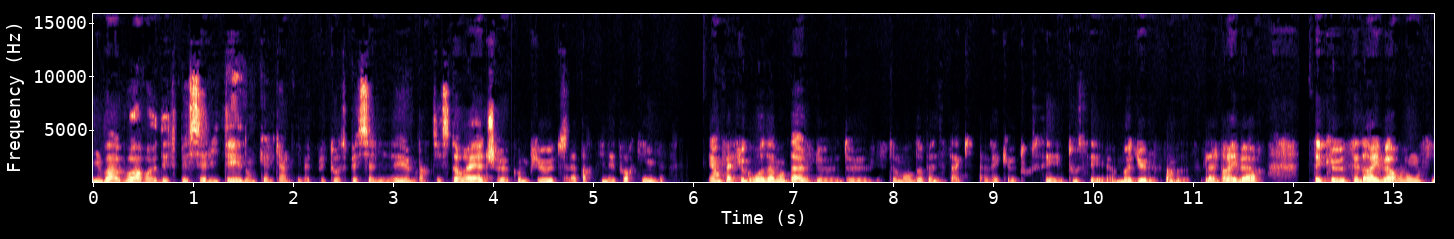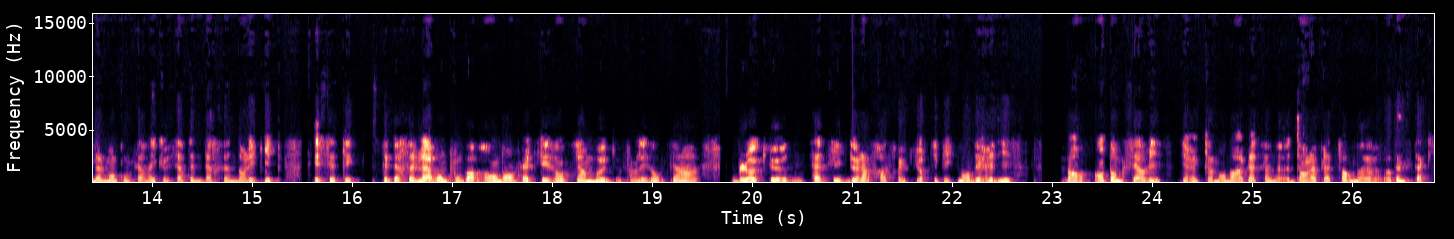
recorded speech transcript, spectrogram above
on va avoir euh, des spécialités, donc quelqu'un qui va être plutôt spécialisé partie storage, euh, compute, la partie networking. Et en fait, le gros avantage de, de justement d'OpenStack avec euh, tous ces tous ces euh, modules, enfin slash drivers, c'est que ces drivers vont finalement concerner que certaines personnes dans l'équipe, et cette- ces personnes-là vont pouvoir rendre en fait les anciens modules, enfin les anciens blocs euh, statiques de l'infrastructure, typiquement des Redis, ben, en tant que service directement dans la plateforme dans la plateforme OpenStack.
